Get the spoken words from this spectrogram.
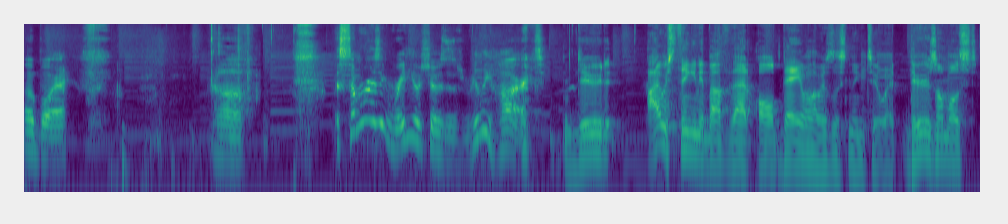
oh boy. Oh. Summarizing radio shows is really hard. Dude, I was thinking about that all day while I was listening to it. There's almost,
